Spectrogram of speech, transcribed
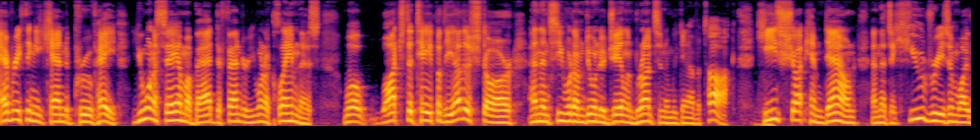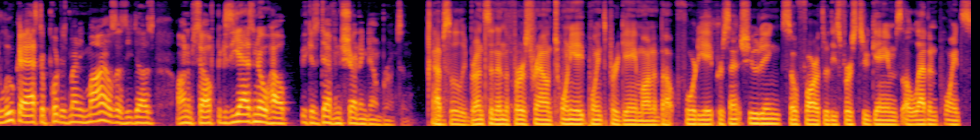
everything he can to prove hey, you want to say I'm a bad defender, you want to claim this. Well, watch the tape of the other star and then see what I'm doing to Jalen Brunson and we can have a talk. He's shut him down, and that's a huge reason why Luka has to put as many miles as he does on himself because he has no help because Devin's shutting down Brunson. Absolutely. Brunson in the first round, 28 points per game on about 48% shooting. So far through these first two games, 11 points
